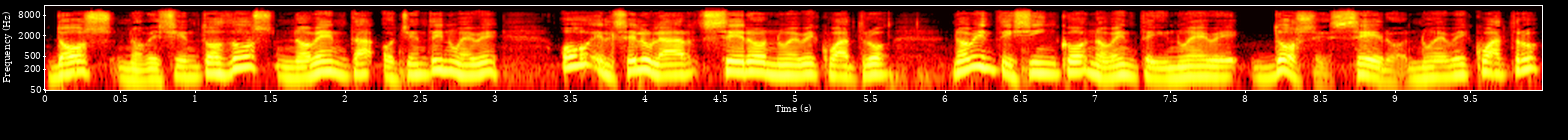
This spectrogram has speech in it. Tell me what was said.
2 902 90 89 o el celular 094 95 99 12 094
